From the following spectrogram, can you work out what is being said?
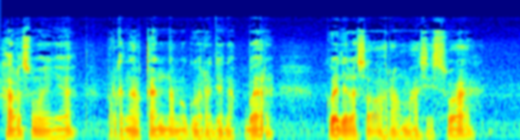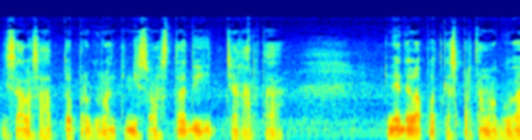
Halo semuanya, perkenalkan nama gue Radian Akbar. Gue adalah seorang mahasiswa di salah satu perguruan tinggi swasta di Jakarta. Ini adalah podcast pertama gue,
